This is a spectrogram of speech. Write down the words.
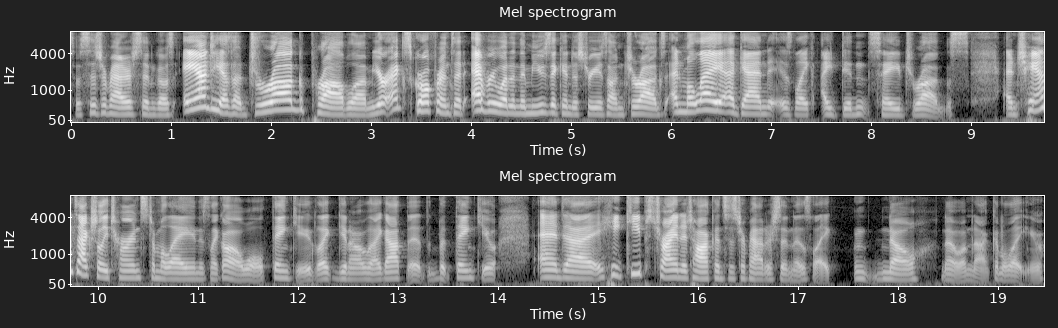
So Sister Patterson goes, and he has a drug problem. Your ex girlfriend said everyone in the music industry is on drugs. And Malay, again, is like, I didn't say drugs. And Chance actually turns to Malay and is like, oh, well, thank you. Like, you know, I got that, but thank you. And uh, he keeps trying to talk, and Sister Patterson is like, no, no, I'm not going to let you.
